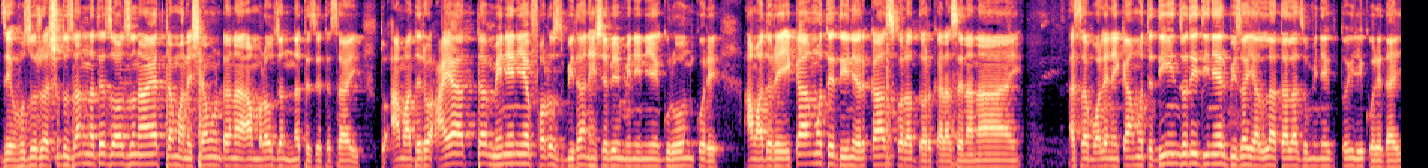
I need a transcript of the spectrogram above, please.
যে হুজুররা শুধু জান্নাতে যাওয়ার জন্য আয়াতটা মানে সেমনটা না, আমরাও জান্নাতে যেতে চাই। তো আমাদেরও আয়াতটা মেনে নিয়ে, ফরজ বিধান হিসেবে মেনে নিয়ে গ্রহণ করে আমাদের একামতে দিনের কাজ করার দরকার আছে না নাই? আচ্ছা বলেন একামতে দিন যদি দিনের বিজয় আল্লাহ তালা জমিনে তৈরি করে দেয়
